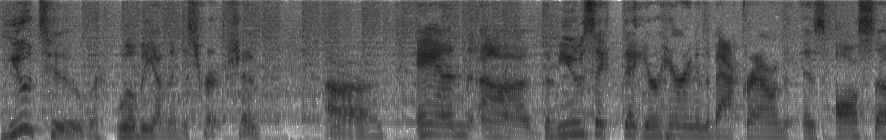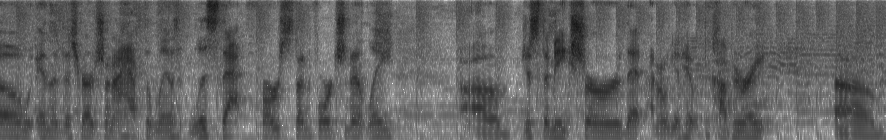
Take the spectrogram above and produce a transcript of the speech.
YouTube will be in the description. Uh, and uh, the music that you're hearing in the background is also in the description. I have to list, list that first, unfortunately, um, just to make sure that I don't get hit with the copyright. Um,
